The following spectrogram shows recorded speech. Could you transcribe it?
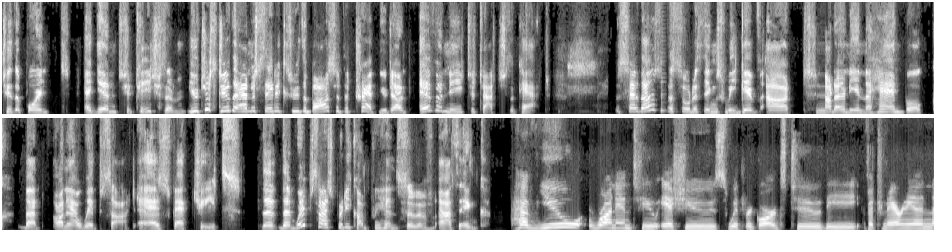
to the point again to teach them. You just do the anesthetic through the bars of the trap. You don't ever need to touch the cat. So those are the sort of things we give out not only in the handbook but on our website as fact sheets. The, the website's pretty comprehensive i think have you run into issues with regards to the veterinarian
